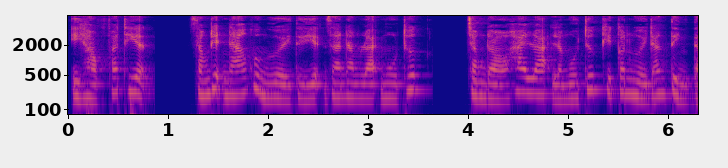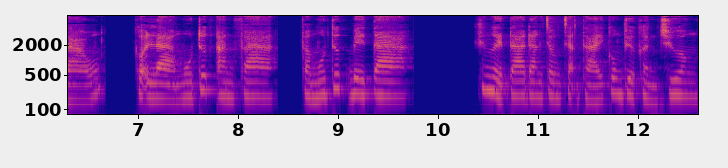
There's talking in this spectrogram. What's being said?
Y học phát hiện, sóng điện não của người thể hiện ra năm loại mô thức, trong đó hai loại là mô thức khi con người đang tỉnh táo, gọi là mô thức alpha và mô thức beta. Khi người ta đang trong trạng thái công việc khẩn trương,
